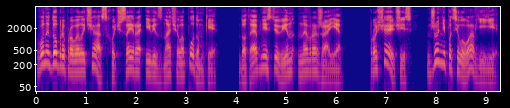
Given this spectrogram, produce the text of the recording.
Вони добре провели час, хоч Сейра і відзначила подумки дотепністю він не вражає. Прощаючись, Джонні поцілував її,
